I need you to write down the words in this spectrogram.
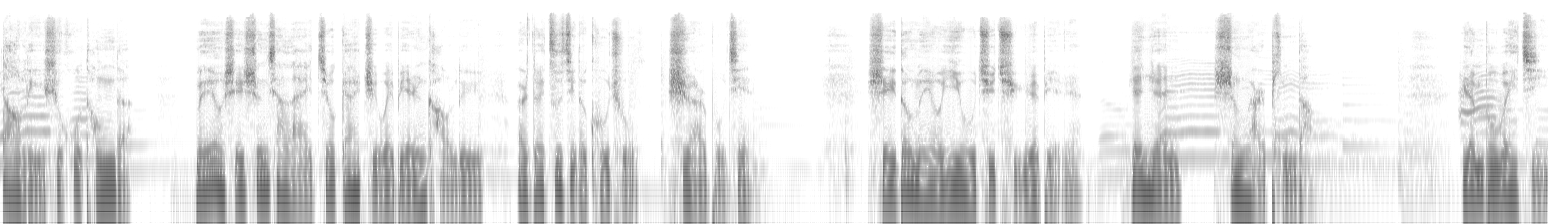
道理是互通的，没有谁生下来就该只为别人考虑。而对自己的苦楚视而不见，谁都没有义务去取悦别人，人人生而平等。人不为己，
